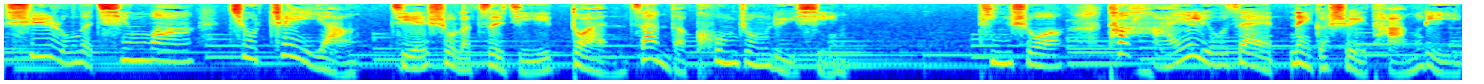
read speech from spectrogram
虚荣的青蛙就这样结束了自己短暂的空中旅行。听说他还留在那个水塘里，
